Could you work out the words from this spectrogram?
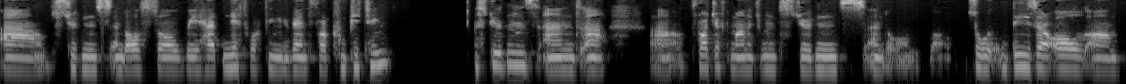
uh, students. And also we had networking event for competing students and uh, uh, project management students and all. so these are all um,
